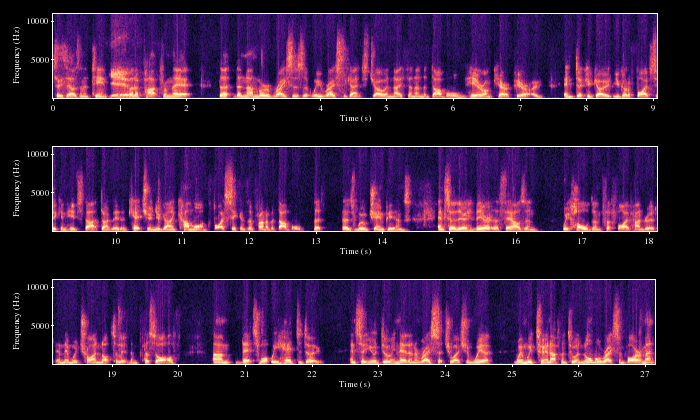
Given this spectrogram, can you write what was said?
2010. Yeah. But apart from that, the the number of races that we raced against Joe and Nathan in the double here on Karapiro, and Dick would go, you got a five second head start, don't let them catch you. And you're going, come on, five seconds in front of a double that is world champions. And so they're there at the thousand. We hold them for 500 and then we try not to let them piss off. Um, that's what we had to do. And so you're doing that in a race situation where when we turn up into a normal race environment,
